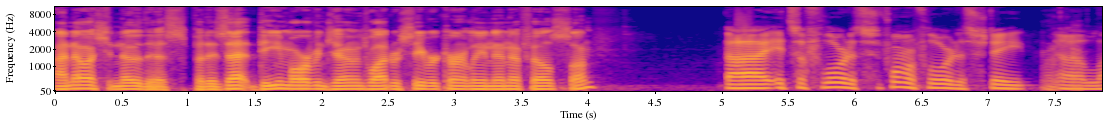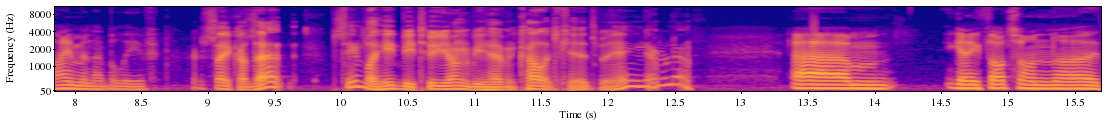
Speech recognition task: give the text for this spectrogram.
I know I should know this, but is that the Marvin Jones wide receiver currently in the NFL's son? Uh, it's a Florida former Florida State uh, lineman, I believe. Or say, because that seems like he'd be too young to be having college kids, but hey, you never know. Um, you got any thoughts on uh,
